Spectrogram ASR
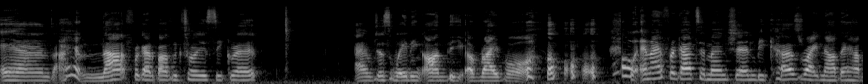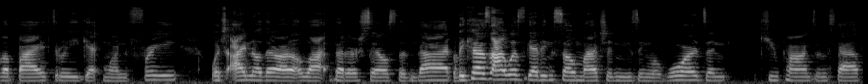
and I have not forgot about Victoria's Secret. I'm just waiting on the arrival. oh, and I forgot to mention, because right now they have a buy three, get one free, which I know there are a lot better sales than that. Because I was getting so much and using rewards and coupons and stuff,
